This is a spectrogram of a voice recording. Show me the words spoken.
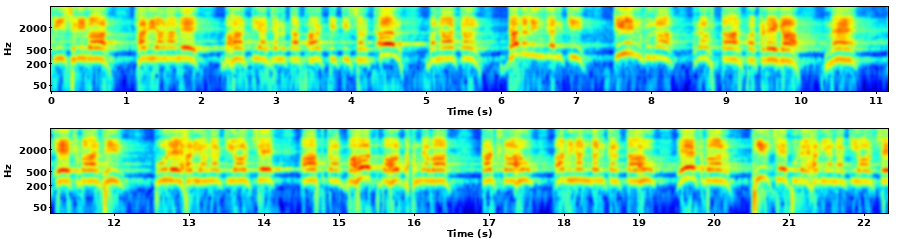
तीसरी बार हरियाणा में भारतीय जनता पार्टी की सरकार बनाकर डबल इंजन की तीन गुना रफ्तार पकड़ेगा। मैं एक बार फिर पूरे हरियाणा की ओर से आपका बहुत बहुत धन्यवाद करता हूँ, अभिनंदन करता हूँ। एक बार फिर से पूरे हरियाणा की ओर से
